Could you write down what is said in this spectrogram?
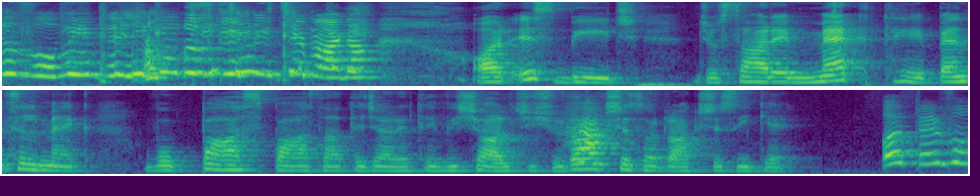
तो वो भी बिल्ली के उसके पीछे। पीछे भागा। और इस बीच जो सारे मैक थे पेंसिल मैक वो पास पास आते जा रहे थे विशाल शिशु राक्षस और राक्षसी के। और फिर वो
